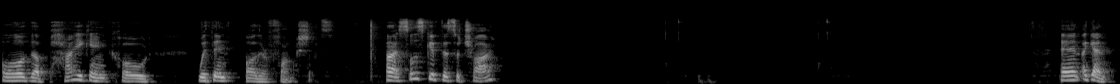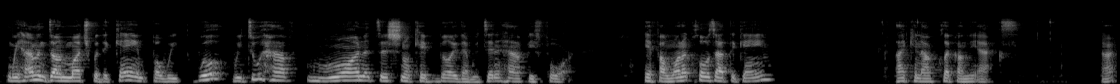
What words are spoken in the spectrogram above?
all the pygame code within other functions. All right, so let's give this a try. And again, we haven't done much with the game, but we will we do have one additional capability that we didn't have before. If I want to close out the game, I can now click on the X. All right?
